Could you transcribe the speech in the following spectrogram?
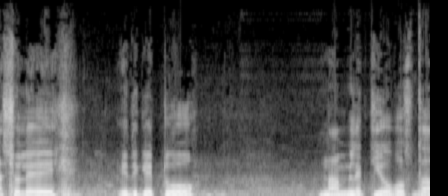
আসলে এদিকে একটু নামলে কি অবস্থা?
